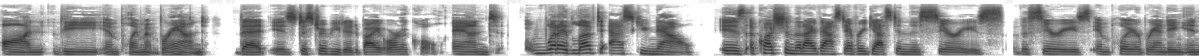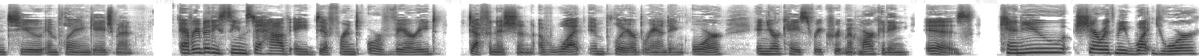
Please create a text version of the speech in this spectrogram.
on the employment brand that is distributed by Oracle. And what I'd love to ask you now is a question that I've asked every guest in this series, the series Employer Branding into Employee Engagement. Everybody seems to have a different or varied definition of what employer branding, or in your case, recruitment marketing is. Can you share with me what your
